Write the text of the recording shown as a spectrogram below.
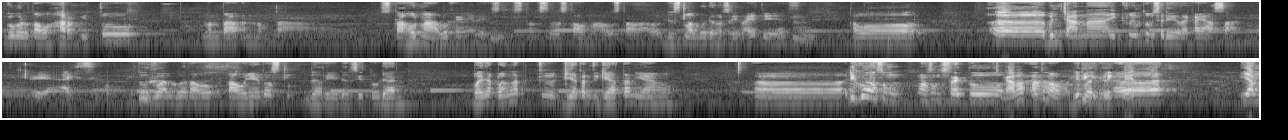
gue baru tahu harp itu enam tahun enam tahun setahun lalu kayaknya deh setahun, setahun lalu setahun lalu dan setelah gue dengar cerita itu ya Hmm. kalau eh, bencana iklim itu bisa direkayasa Iya, I see. itu gua gua tahu taunya itu dari dari situ dan banyak banget kegiatan-kegiatan yang eh ini gue langsung langsung straight to Nggak apa-apa, itu nggak apa-apa. jadi gini, eh, yang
